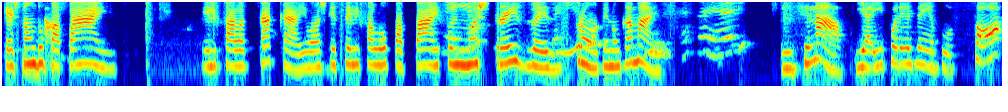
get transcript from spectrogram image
Questão do papai, ele fala cacá. Eu acho que se ele falou papai foi umas três vezes, pronto, e nunca mais. Essa é ele ensinar. E aí, por exemplo, só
